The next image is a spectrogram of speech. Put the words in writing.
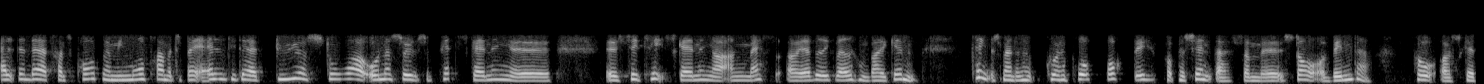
Al den der transport med min mor frem og tilbage, alle de der dyre, store undersøgelser, PET-scanning, CT-scanning og en masse, og jeg ved ikke, hvad hun var igennem. Tænk, hvis man kunne have brugt det på patienter, som øh, står og venter på at skal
